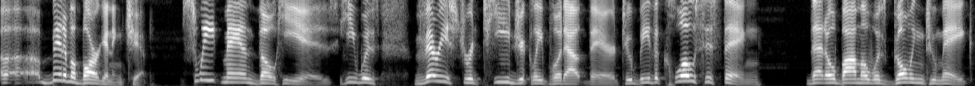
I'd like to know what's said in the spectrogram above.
a, a bit of a bargaining chip. Sweet man though he is, he was very strategically put out there to be the closest thing that Obama was going to make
